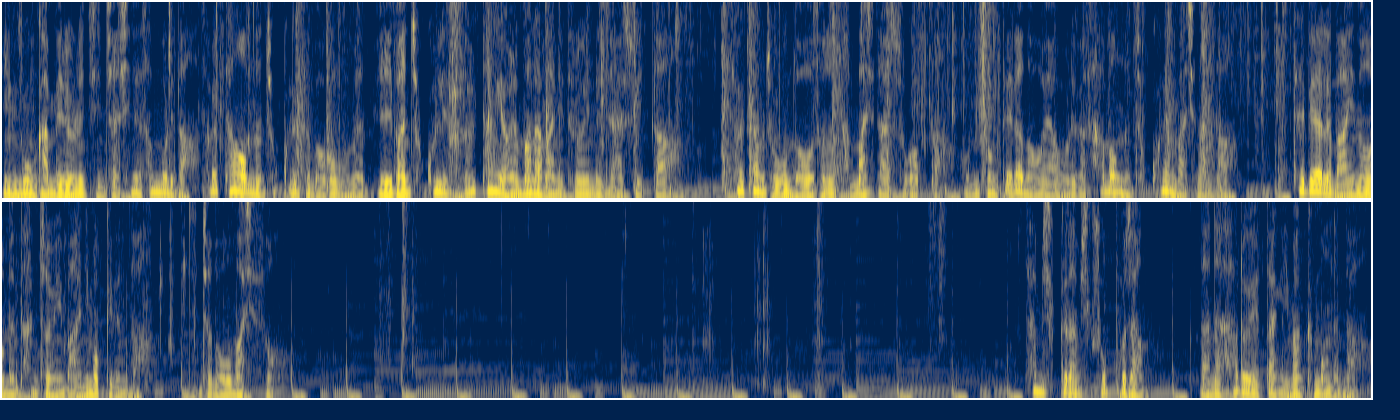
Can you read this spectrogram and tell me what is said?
인공 감미료는 진짜 신의 선물이다. 설탕 없는 초콜릿을 먹어보면 일반 초콜릿은 설탕이 얼마나 많이 들어있는지 알 수 있다. 설탕 조금 넣어서는 단맛이 날 수가 없다. 엄청 때려 넣어야 우리가 사먹는 초콜릿 맛이 난다. 스테비아를 많이 넣으면 단점이 많이 먹게 된다. 진짜 너무 맛있어. (30g씩) 소포장 나는 하루에 딱 이만큼 먹는다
